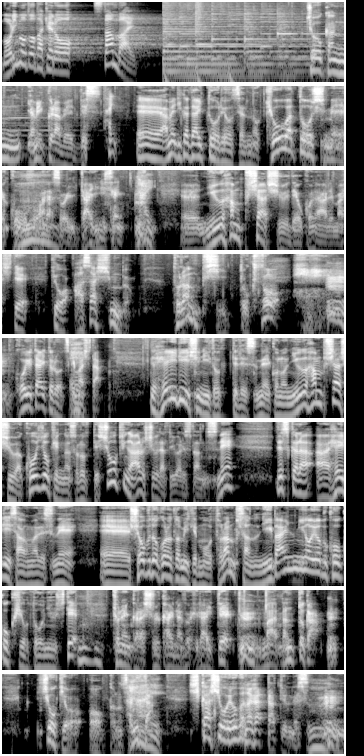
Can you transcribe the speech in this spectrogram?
森本武郎スタンバイ。長官闇比べです、はい。えーアメリカ大統領選の共和党指名候補争い第2戦、はい。えーニューハンプシャー州で行われまして今日朝日新聞トランプ氏独走、うんこういうタイトルをつけました。でヘイリー氏にとってですね、このニューハンプシャー州は好条件が揃って勝機がある州だと言われてたんですね。ですから、あヘイリーさんはですね、えー勝負どころと見てもトランプさんの2倍に及ぶ広告費を投入して、去年から集会などを開いて、うんまあなんとか、うん勝機をおこの探った、はいしかし及ばなかったっていうんです。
